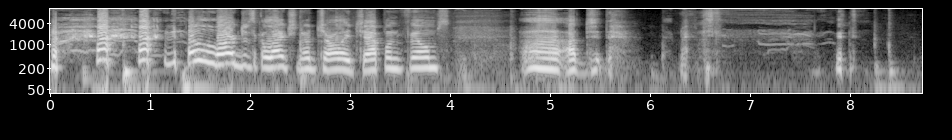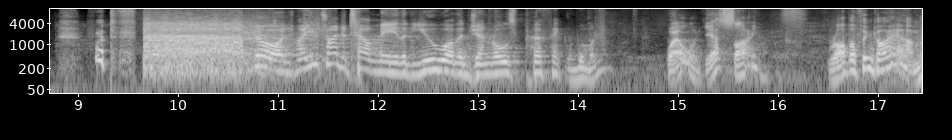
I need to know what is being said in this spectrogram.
the largest collection of Charlie Chaplin films. Uh, I d- what the f- George, are you trying to tell me that you are the general's perfect woman? Well, yes, I rather think I am.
